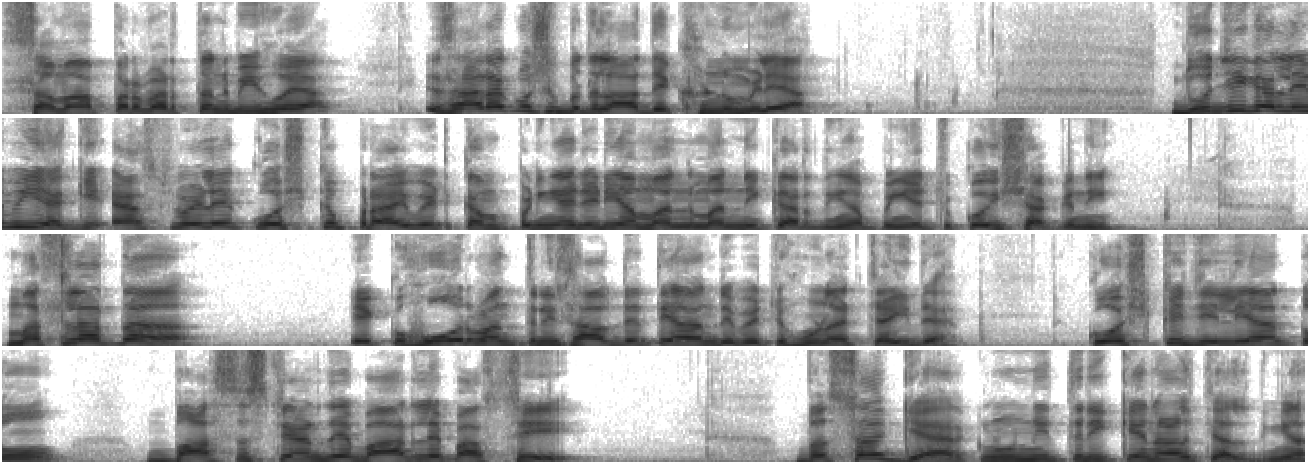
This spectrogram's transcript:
ਸਮਾਂ ਪਰਿਵਰਤਨ ਵੀ ਹੋਇਆ, ਇਹ ਸਾਰਾ ਕੁਝ ਬਦਲਾਅ ਦੇਖਣ ਨੂੰ ਮਿਲਿਆ। ਦੂਜੀ ਗੱਲ ਇਹ ਵੀ ਹੈ ਕਿ ਇਸ ਵੇਲੇ ਕੁਝ ਕੁ ਪ੍ਰਾਈਵੇਟ ਕੰਪਨੀਆਂ ਜਿਹੜੀਆਂ ਮਨਮਾਨੀ ਕਰਦੀਆਂ ਪਈਆਂ ਚ ਕੋਈ ਸ਼ੱਕ ਨਹੀਂ। ਮਸਲਾ ਤਾਂ ਇੱਕ ਹੋਰ ਮੰਤਰੀ ਸਾਹਿਬ ਦੇ ਧਿਆਨ ਦੇ ਵਿੱਚ ਹੋਣਾ ਚਾਹੀਦਾ ਹੈ। ਕੁਝ ਕੁ ਜ਼ਿਲ੍ਹਿਆਂ ਤੋਂ ਬੱਸ ਸਟੈਂਡ ਦੇ ਬਾਹਰਲੇ ਪਾਸੇ ਬੱਸਾਂ ਗੈਰ ਕਾਨੂੰਨੀ ਤਰੀਕੇ ਨਾਲ ਚੱਲਦੀਆਂ।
